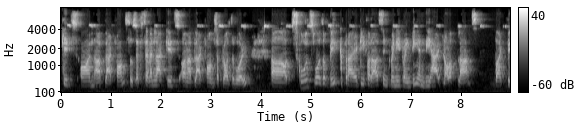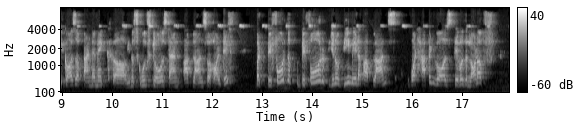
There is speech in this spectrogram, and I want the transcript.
kids on our platforms. So 7 lakh kids on our platforms across the world. Uh, schools was a big priority for us in 2020, and we had a lot of plans. But because of pandemic, uh, you know, schools closed and our plans were halted. But before the before you know we made up our plans, what happened was there was a lot of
